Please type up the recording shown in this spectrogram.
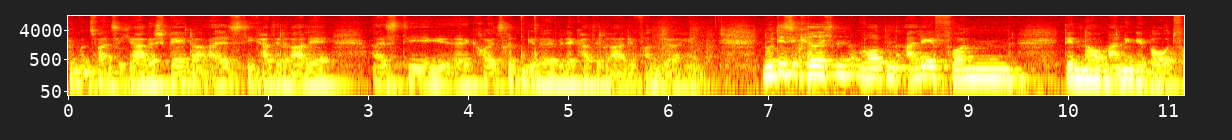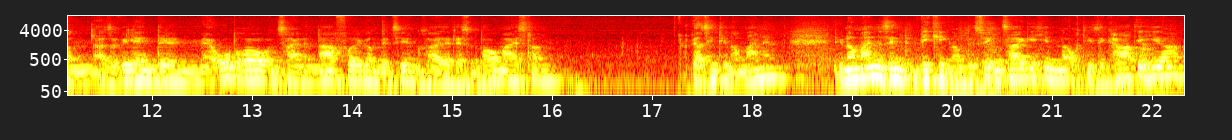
25 Jahre später als die Kathedrale, als die äh, Kreuzrippengewölbe der Kathedrale von Dörhen. Nun, diese Kirchen wurden alle von den Normannen gebaut, von also Wilhelm dem Eroberer und seinen Nachfolgern bzw. dessen Baumeistern. Wer sind die Normannen? Die Normannen sind Wikinger, deswegen zeige ich Ihnen auch diese Karte hier.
